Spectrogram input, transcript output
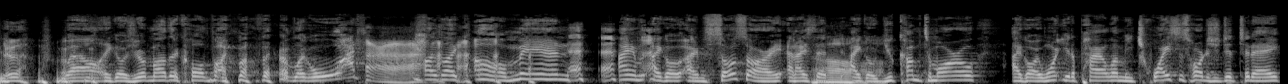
well, he goes, your mother called my mother. I'm like, what? Ah. I'm like, oh man, I am, I go, I'm so sorry. And I said, I go, oh. you come tomorrow. I go, I want you to pile on me twice as hard as you did today.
